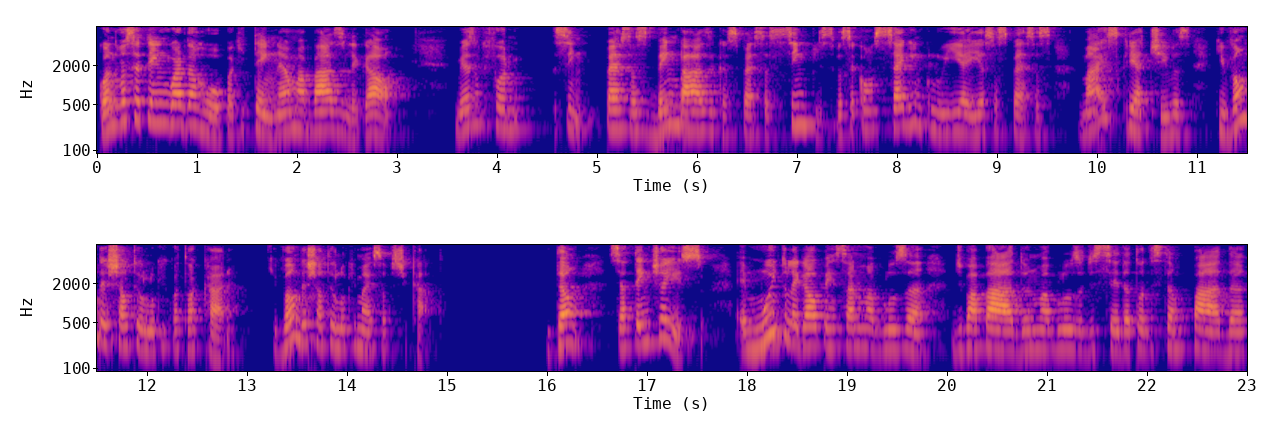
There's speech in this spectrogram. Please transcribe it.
Quando você tem um guarda-roupa que tem né, uma base legal, mesmo que for, sim, peças bem básicas, peças simples, você consegue incluir aí essas peças mais criativas que vão deixar o teu look com a tua cara, que vão deixar o teu look mais sofisticado. Então, se atente a isso. É muito legal pensar numa blusa de babado, numa blusa de seda toda estampada,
